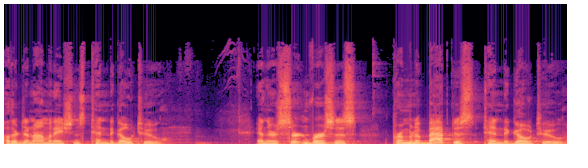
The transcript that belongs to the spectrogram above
other denominations tend to go to and there's certain verses primitive Baptists tend to go to.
